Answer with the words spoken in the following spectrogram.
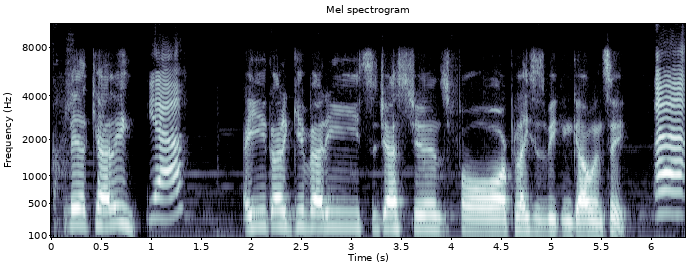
gosh. Lil Kelly, Yeah. are you gonna give any suggestions for places we can go and see? Uh,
